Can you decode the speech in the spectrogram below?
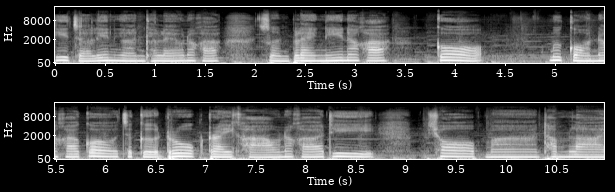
ที่จะเล่นงานเขาแล้วนะคะ ส่วนแปลงนี้นะคะ ก็เมื่อก่อนนะคะก็จะเกิดโรคไรขาวนะคะที่ชอบมาทำลาย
